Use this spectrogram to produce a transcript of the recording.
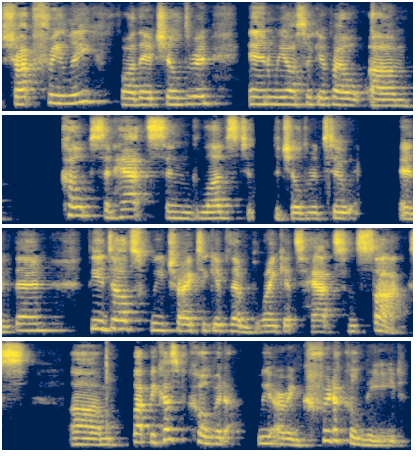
shop freely for their children. And we also give out um, coats and hats and gloves to the children too. And then the adults, we try to give them blankets, hats, and socks. Um, but because of COVID, we are in critical need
